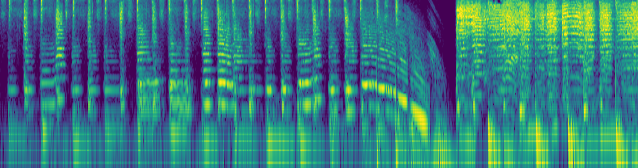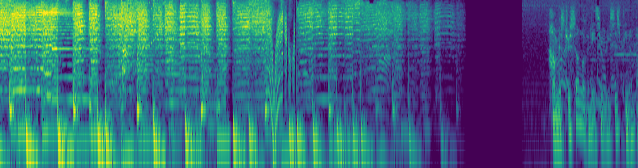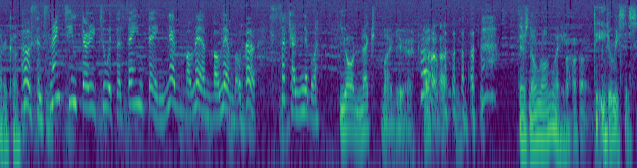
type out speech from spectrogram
Thanks. How Mr. Sullivan eats a Reese's peanut butter cup. Oh, since 1932, it's the same thing. Nibble, nibble, nibble. Oh, such a nibbler. You're next, my dear. Oh. There's no wrong way to eat a Reese's.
